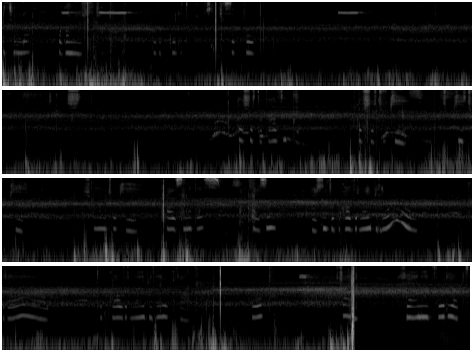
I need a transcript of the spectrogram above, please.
bir türlü alamıyoruz top. Alıp gol atamıyoruz. 2-0 oldu. Arkadaşlar Arkadaşlar top aldık. Arkadaşlar çok iyi. Çok iyi çok iyi. Şu an çok iyi. Ersin'e pas. Ersin. Ersin topu kaldırmayı biliyor mu? Kral. Topu kaldırmayı biliyor kral. Hop. Hocam. Yani foul yaptı.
